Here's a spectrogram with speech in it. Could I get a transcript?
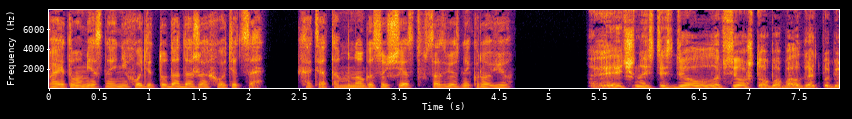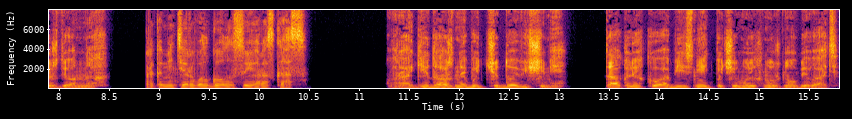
поэтому местные не ходят туда даже охотиться, хотя там много существ со звездной кровью. Вечность сделала все, чтобы оболгать побежденных, прокомментировал голос ее рассказ. Враги должны быть чудовищами. Так легко объяснить, почему их нужно убивать.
